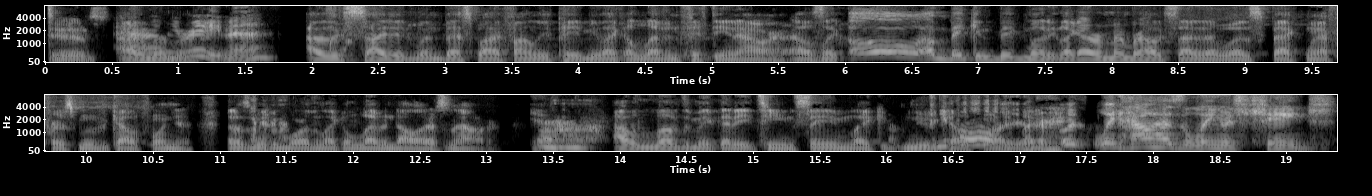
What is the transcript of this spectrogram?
Dude, I remember rate, man. I was excited when Best Buy finally paid me like eleven fifty an hour. I was like, "Oh, I'm making big money!" Like I remember how excited I was back when I first moved to California. That I was making more than like eleven dollars an hour. Yeah. I would love to make that eighteen. Same like new to People, California, Larry. like, how has the language changed?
